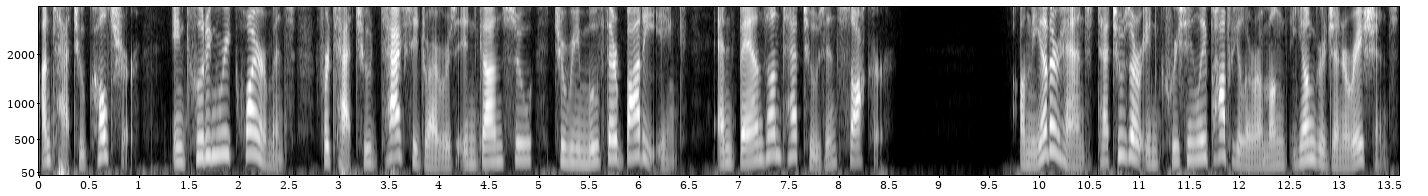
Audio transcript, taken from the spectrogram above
on tattoo culture, including requirements for tattooed taxi drivers in Gansu to remove their body ink and bans on tattoos in soccer. On the other hand, tattoos are increasingly popular among younger generations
